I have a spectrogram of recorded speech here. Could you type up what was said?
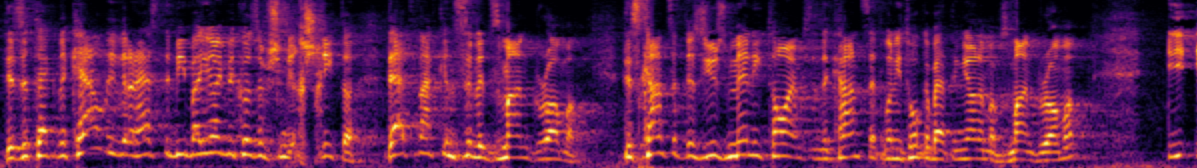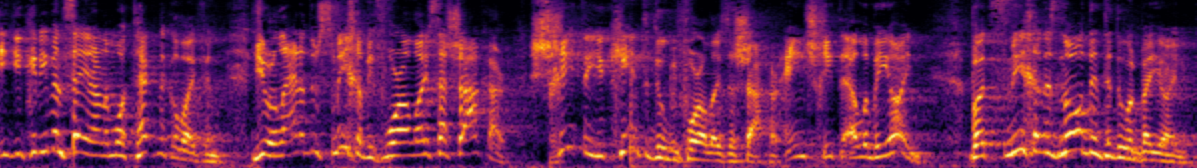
There's a technicality that it has to be by yoim because of shchita. That's not considered zman groma. This concept is used many times in the concept when you talk about the yonim of zman groma. You, you, could even say it on a more technical life. You're allowed to do smicha before Allah Shachar. Shchita you can't do before Allah Shachar. Ain't shchita ela. But smicha there's no din to do it bayoin.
